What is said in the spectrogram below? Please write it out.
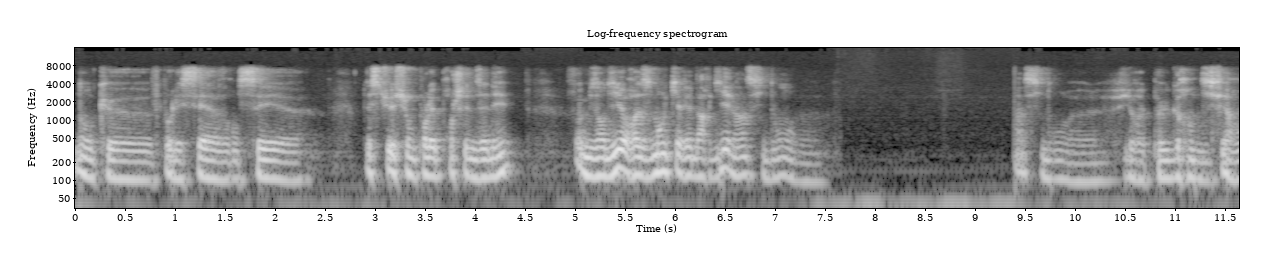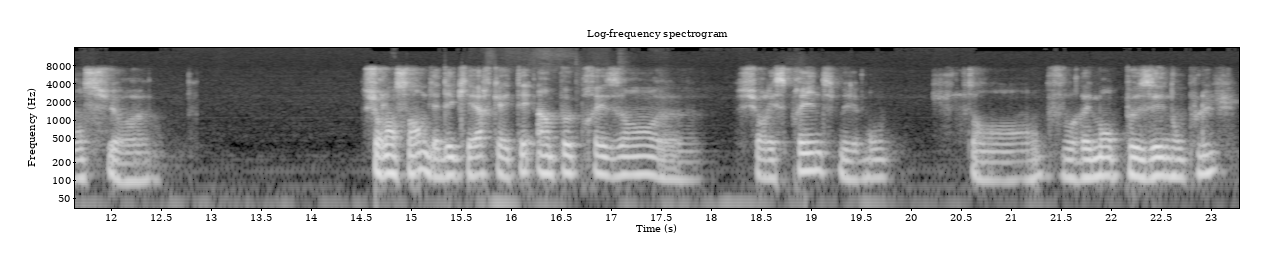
Donc, il faut laisser avancer la situation pour les prochaines années. Comme ils ont dit, heureusement qu'il y avait Barguil, hein, sinon, ah, sinon euh, il n'y aurait pas eu grande différence sur, euh, sur l'ensemble. Il y a Decker qui a été un peu présent euh, sur les sprints, mais bon, sans vraiment peser non plus.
